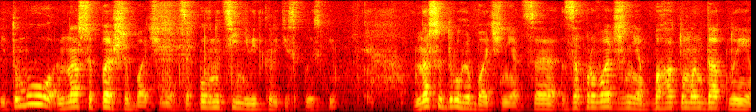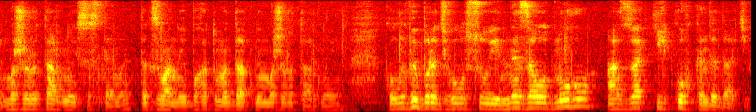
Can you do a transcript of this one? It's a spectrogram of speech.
І тому наше перше бачення це повноцінні відкриті списки. Наше друге бачення це запровадження багатомандатної мажоритарної системи, так званої багатомандатної мажоритарної, коли виборець голосує не за одного, а за кількох кандидатів.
